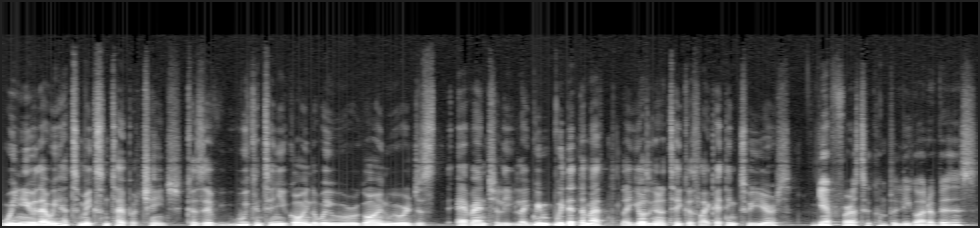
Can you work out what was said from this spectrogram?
we knew that we had to make some type of change because if we continue going the way we were going, we were just eventually like we we did the math. Like it was gonna take us like I think two years. Yeah, for us to completely go out of business.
